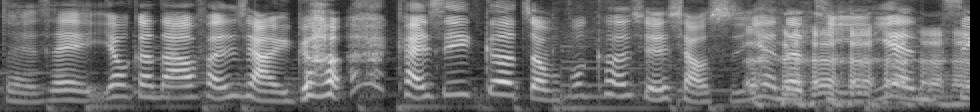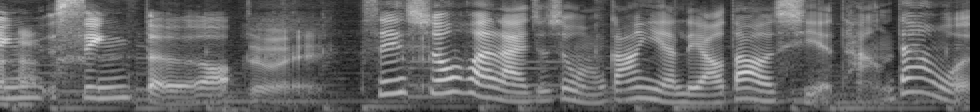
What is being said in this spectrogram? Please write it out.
对对，所以又跟大家分享一个凯西各种不科学小实验的体验经心得哦。对。所以说回来，就是我们刚刚也聊到血糖，但我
